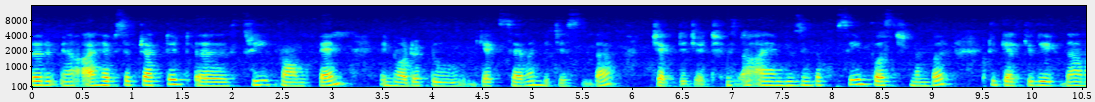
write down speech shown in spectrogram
the uh, I have subtracted uh, 3 from 10 in order to get 7 which is the check digit. I am using the same first number to calculate the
